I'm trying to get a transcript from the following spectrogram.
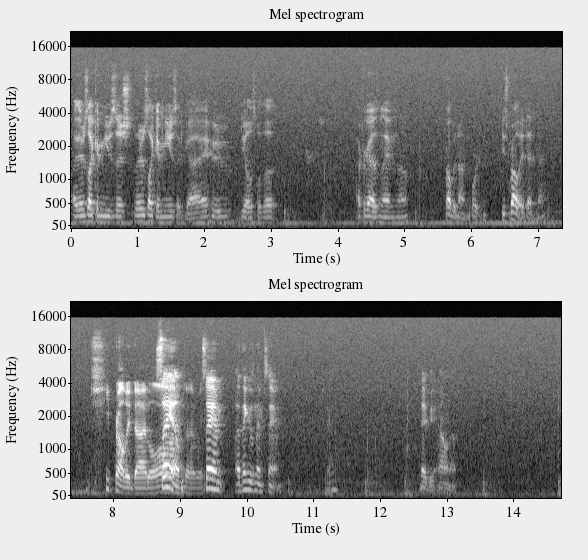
Like, there's like a musician. There's like a music guy who deals with it. I forgot his name though. Probably not important. He's probably dead now. He probably died a long Sam. time ago. Sam. I think his name's Sam. Maybe I don't know.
